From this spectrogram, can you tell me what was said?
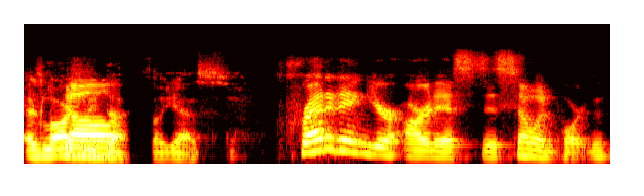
As largely Y'all- done. So yes, crediting your artists is so important.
